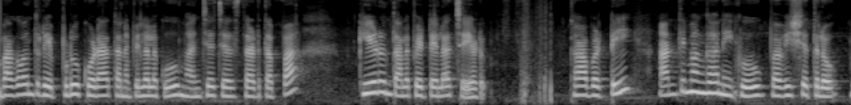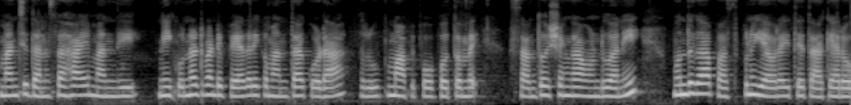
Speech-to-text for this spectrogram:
భగవంతుడు ఎప్పుడూ కూడా తన పిల్లలకు మంచి చేస్తాడు తప్ప కీడును తలపెట్టేలా చేయడు. కాబట్టి అంతిమంగా నీకు భవిష్యత్తులో మంచి ధన సహాయం అంది. నీకున్నటువంటి పేదరికం అంతా కూడా రూపుమాపిపోబోతుంది. సంతోషంగా ఉండు అని ముందుగా పసుపును ఎవరైతే తాకారో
